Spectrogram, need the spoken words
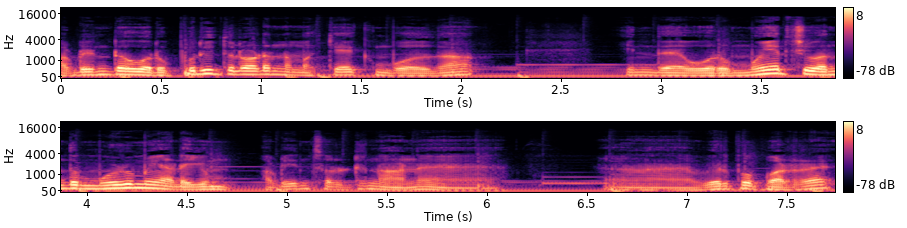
அப்படின்ற ஒரு புரிதலோடு நம்ம கேட்கும்போது தான் இந்த ஒரு முயற்சி வந்து முழுமையடையும் அப்படின்னு சொல்லிட்டு நான் விருப்பப்படுறேன்.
